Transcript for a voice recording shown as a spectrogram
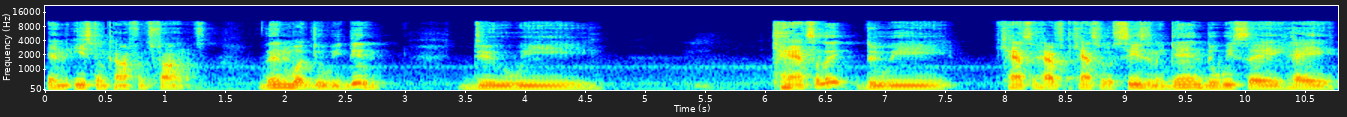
in the Eastern Conference Finals. Then what do we do? Do we cancel it? Do we cancel have cancel the season again? Do we say, hey,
